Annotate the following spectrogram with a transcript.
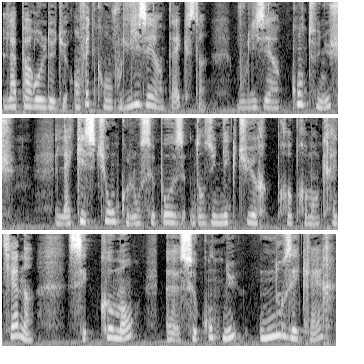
la parole de Dieu. En fait, quand vous lisez un texte, vous lisez un contenu, la question que l'on se pose dans une lecture proprement chrétienne, c'est comment euh, ce contenu nous éclaire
